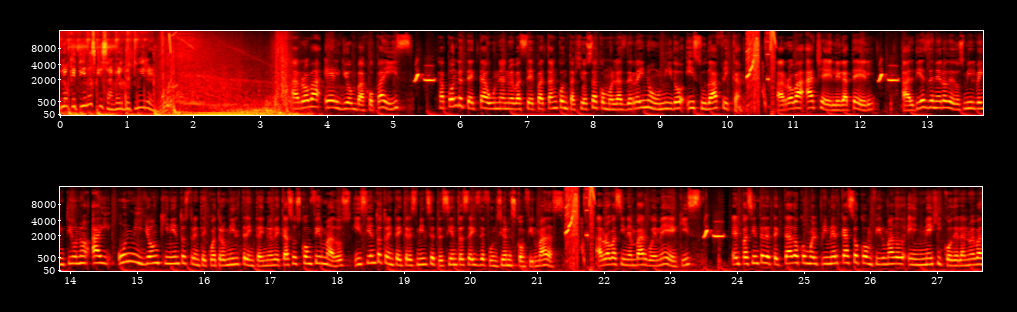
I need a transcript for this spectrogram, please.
Lo que tienes que saber de Twitter. Arroba el-país. Japón detecta una nueva cepa tan contagiosa como las de Reino Unido y Sudáfrica. Arroba HLGatel. Al 10 de enero de 2021 hay 1.534.039 casos confirmados y 133.706 defunciones confirmadas. Arroba sin embargo MX. El paciente detectado como el primer caso confirmado en México de la nueva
